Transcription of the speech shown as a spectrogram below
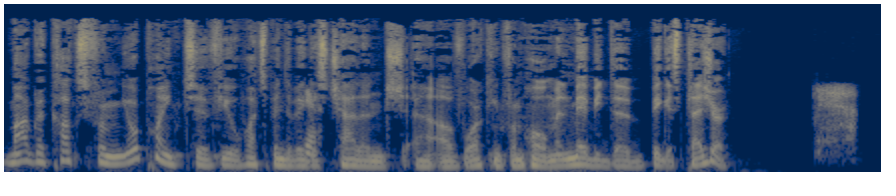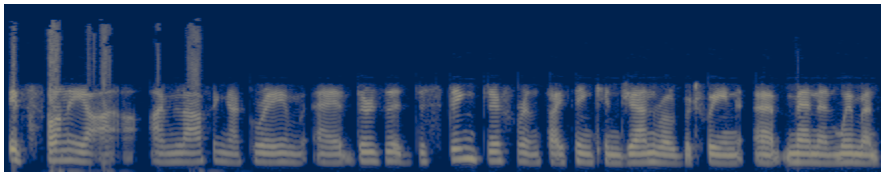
Margaret Cox, from your point of view, what's been the biggest yeah. challenge uh, of working from home, and maybe the biggest pleasure? It's funny. I, am laughing at Graham. Uh, there's a distinct difference, I think, in general between uh, men and women.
